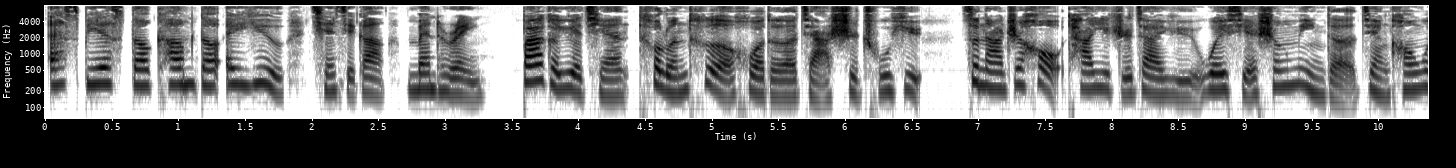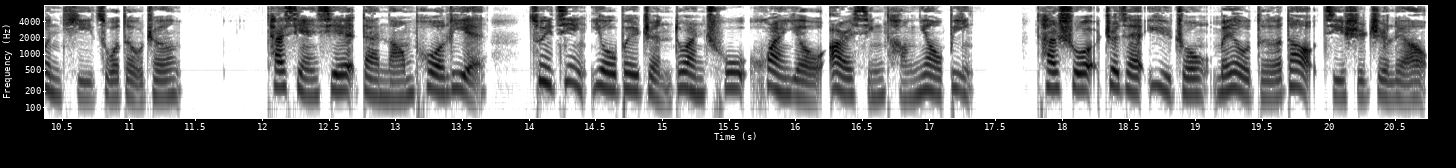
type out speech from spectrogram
sbs.com.au 前斜杠 mentoring。八个月前，特伦特获得假释出狱，自那之后，他一直在与威胁生命的健康问题做斗争。他险些胆囊破裂，最近又被诊断出患有二型糖尿病。他说：“这在狱中没有得到及时治疗。”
